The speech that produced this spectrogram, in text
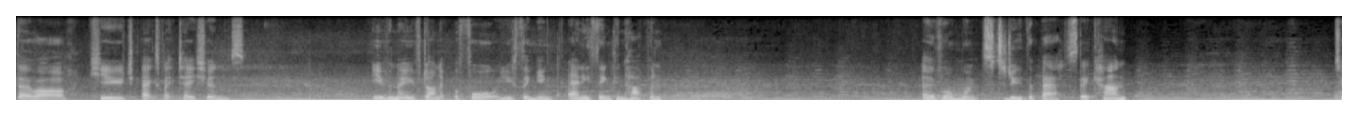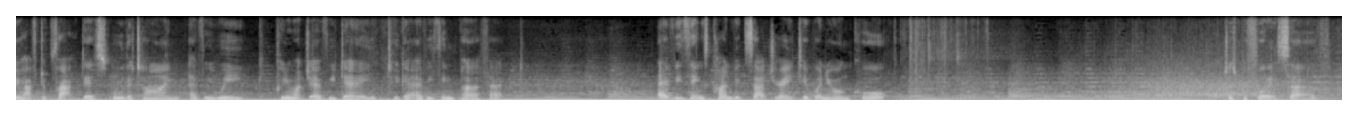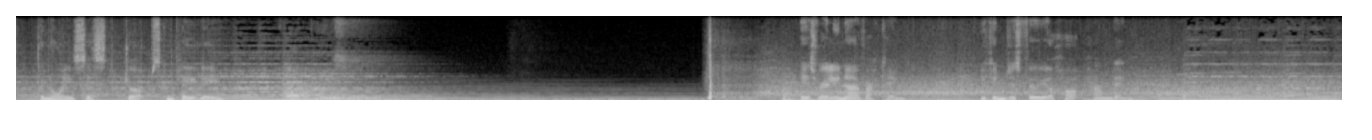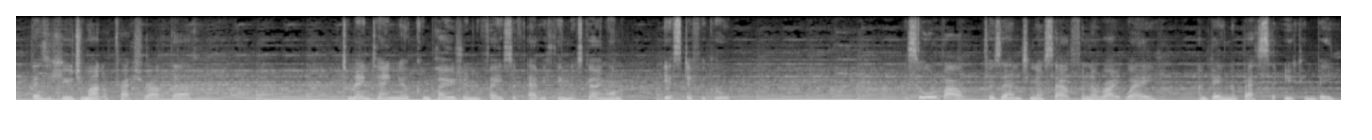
There are huge expectations. Even though you've done it before, you're thinking anything can happen. Everyone wants to do the best they can. So you have to practice all the time, every week, pretty much every day to get everything perfect. Everything's kind of exaggerated when you're on court. Just before they serve, the noise just drops completely. It's really nerve wracking. You can just feel your heart pounding. There's a huge amount of pressure out there. To maintain your composure in the face of everything that's going on, it's difficult. It's all about presenting yourself in the right way and being the best that you can be.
